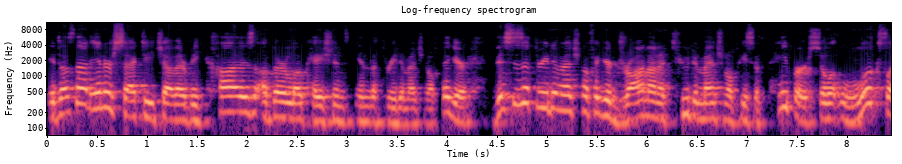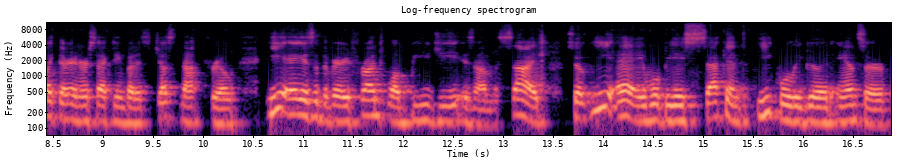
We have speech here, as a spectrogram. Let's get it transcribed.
It does not intersect each other because of their locations in the three-dimensional figure. This is a three-dimensional figure drawn on a two-dimensional piece of paper, so it looks like they're intersecting, but it's just not true. EA is at the very front while BG is on the side. So EA will be a second equally good answer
